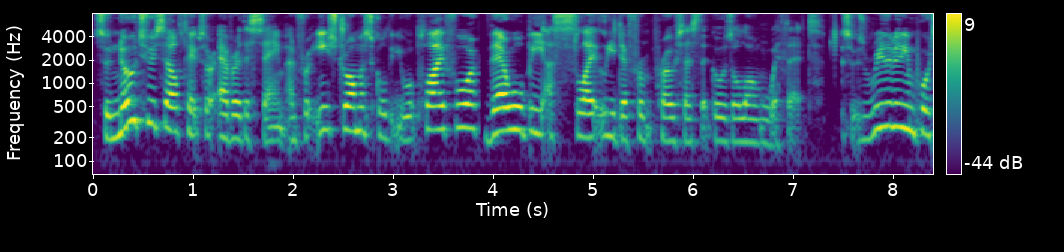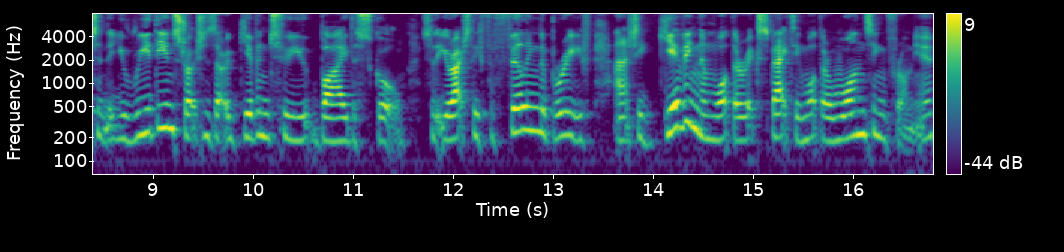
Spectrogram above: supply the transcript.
So no two self-tapes are ever the same. And for each drama school that you apply for, there will be a slightly different process that goes along with it. So it's really, really important that you read the instructions that are given to you by the school so that you're actually fulfilling the brief and actually giving them what they're expecting, what they're wanting from you.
